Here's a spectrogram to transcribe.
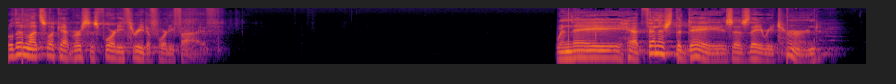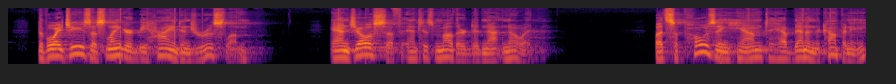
Well, then let's look at verses 43 to 45. When they had finished the days as they returned, the boy Jesus lingered behind in Jerusalem, and Joseph and his mother did not know it. But supposing him to have been in the company,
